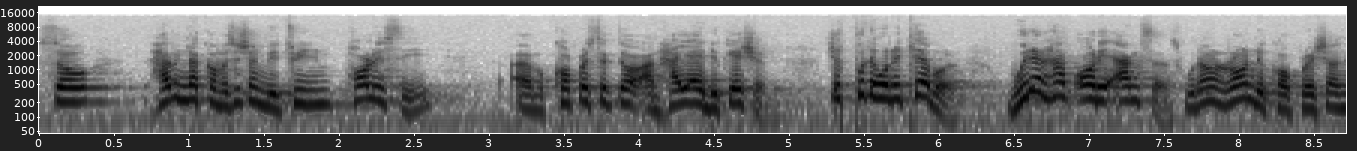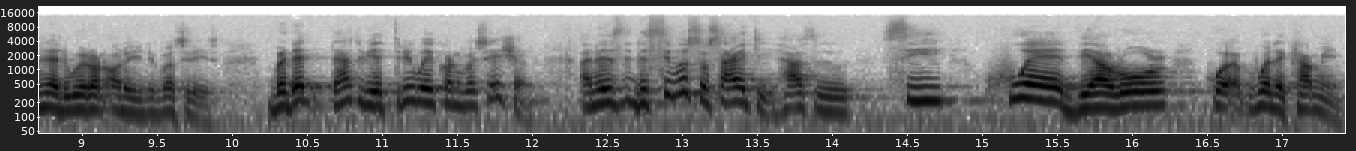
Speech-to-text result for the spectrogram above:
So having that conversation between policy, um, corporate sector, and higher education, just put them on the table. We don't have all the answers. We don't run the corporations that we run other universities. But that, there has to be a three-way conversation. And the civil society has to see where their role, where, where they come in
